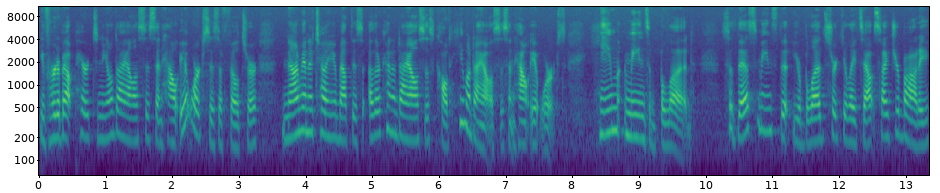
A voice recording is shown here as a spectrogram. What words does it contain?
You've heard about peritoneal dialysis and how it works as a filter. Now I'm going to tell you about this other kind of dialysis called hemodialysis and how it works. Heme means blood. So this means that your blood circulates outside your body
